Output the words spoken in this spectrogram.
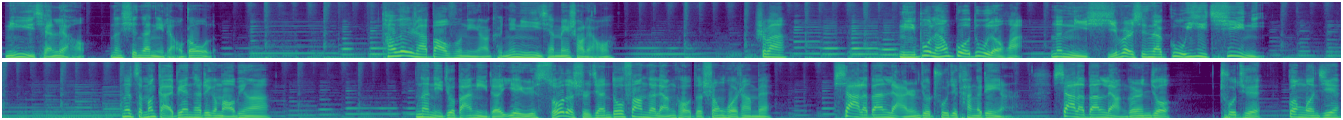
你以前聊，那现在你聊够了。他为啥报复你啊？肯定你以前没少聊啊，是吧？你不聊过度的话，那你媳妇儿现在故意气你。那怎么改变他这个毛病啊？那你就把你的业余所有的时间都放在两口子生活上呗。下了班俩人就出去看个电影，下了班两个人就出去逛逛街，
